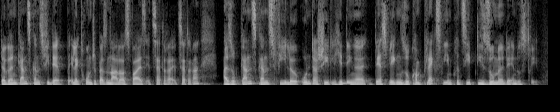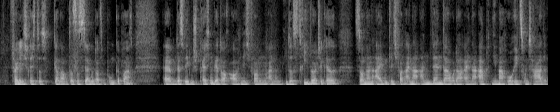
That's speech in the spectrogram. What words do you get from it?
da gehören ganz, ganz viel der elektronische Personalausweis etc. etc. Also ganz, ganz viele unterschiedliche Dinge, deswegen so komplex wie im Prinzip die Summe der Industrie. Völlig richtig, genau. Das ist sehr gut auf den Punkt gebracht. Ähm, deswegen sprechen wir doch auch nicht von einem Industrie-Vertical, sondern eigentlich von einer Anwender- oder einer Abnehmer-Horizontale,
